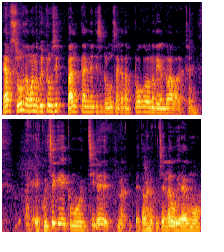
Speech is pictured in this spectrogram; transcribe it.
es absurdo cuando podéis producir palta en el que se produce acá tampoco, no teniendo agua, ¿cachai? Escuché que como en Chile, no, eh, también lo escuché en la U, era como,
